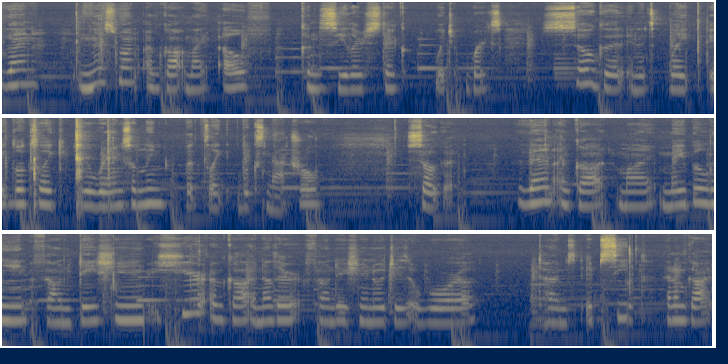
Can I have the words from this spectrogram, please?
Then in this one, I've got my e.l.f. concealer stick, which works so good, and it's like, it looks like you're wearing something, but it's like, looks natural. So good. Then I've got my Maybelline foundation. Here I've got another foundation, which is Aurora times Ipsy. Then I've got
